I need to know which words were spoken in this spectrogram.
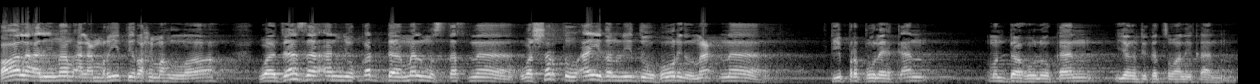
Qala al-Imam Al-Amriti rahimahullah wa jazaan yuqaddamal mustasna wa syartu aidan liduhuril makna. Diperbolehkan mendahulukan yang dikecualikan.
